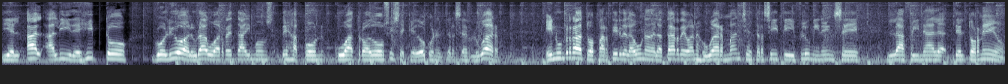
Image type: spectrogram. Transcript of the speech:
y el Al Ali de Egipto goleó al Urawa Red Diamonds de Japón 4 a 2 y se quedó con el tercer lugar. En un rato, a partir de la una de la tarde, van a jugar Manchester City y Fluminense la final del torneo.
